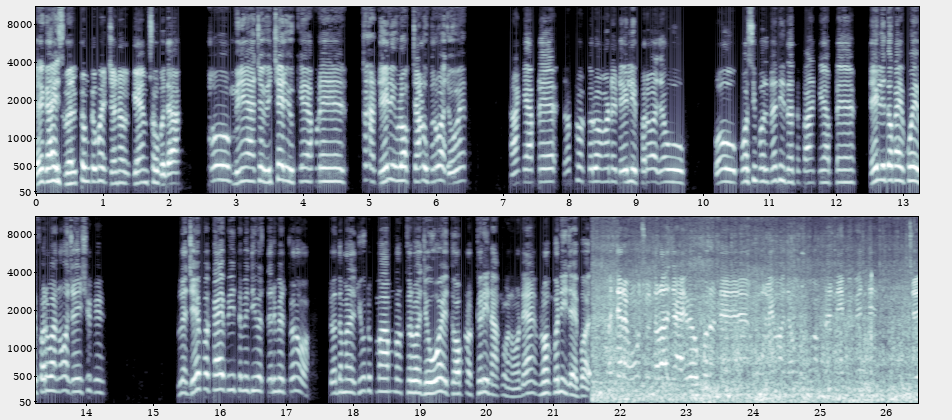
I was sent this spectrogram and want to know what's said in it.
Hey guys welcome to my channel કેમ છો બધા? તો મેં આજે વિચાર્યું કે આપણે ડેલી વ્લોગ ચાલુ કરવા જોવે કારણ કે આપણે અપલોડ કરવા માટે ડેઈલી ફરવા જવું બહુ પોસિબલ નથી થતું, કારણ કે આપણે ડેઈલી તો કાંઈ કોઈ ફરવા ન જઈ શકે. એટલે જે પણ કાંઈ બી તમે દિવસ દરમિયાન કરો, જો તમારે યુટ્યુબમાં અપલોડ કરવા જેવું હોય તો અપલોડ કરી નાખવાનો અને વ્લોગ બની જાય બસ. અત્યારે હું છું તળાજા હાઈવે ઉપર અને હું લેવા જાઉં છું આપણે નેમી બેનને જે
